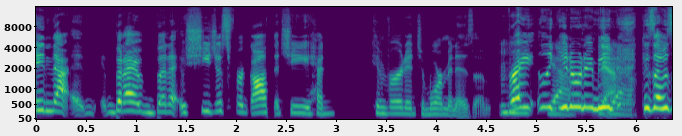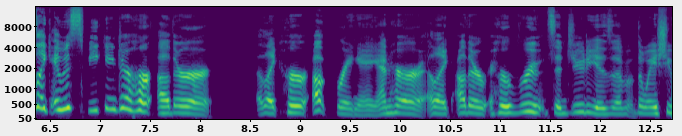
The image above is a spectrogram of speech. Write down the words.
in that, but I but she just forgot that she had converted to Mormonism, Mhm. right? Like Yeah. you know what I mean? Yeah. because I was like, it was speaking to her other, like her upbringing and her like other her roots in Judaism. The way she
